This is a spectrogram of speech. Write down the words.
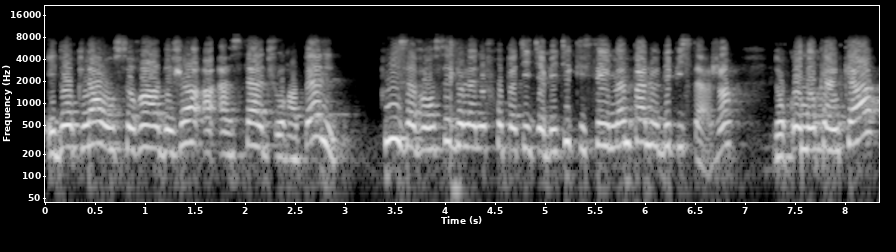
Et donc là, on sera déjà à un stade, je vous rappelle, plus avancé de la néphropathie diabétique et c'est même pas le dépistage. Hein. Donc en aucun cas,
